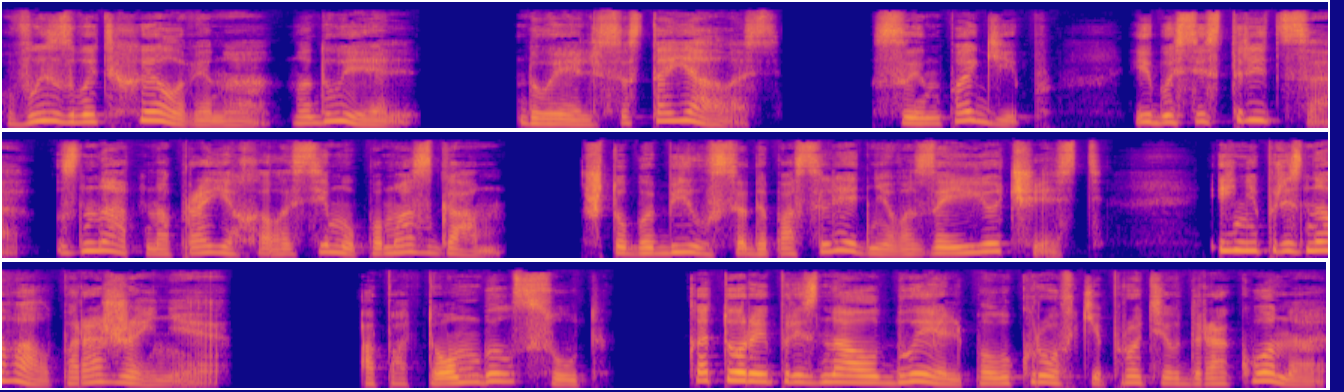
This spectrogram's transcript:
вызвать Хелвина на дуэль. Дуэль состоялась. Сын погиб, ибо сестрица знатно проехалась ему по мозгам, чтобы бился до последнего за ее честь и не признавал поражения. А потом был суд, который признал дуэль полукровки против дракона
